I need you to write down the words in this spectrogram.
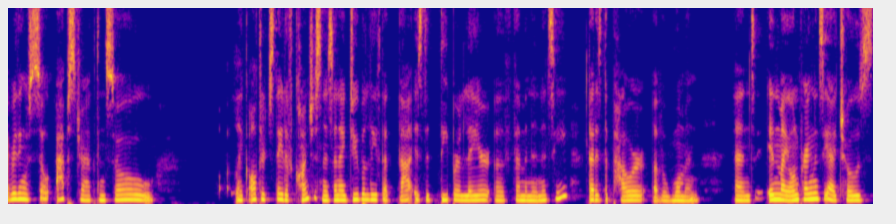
everything was so abstract and so like altered state of consciousness. And I do believe that that is the deeper layer of femininity. That is the power of a woman. And in my own pregnancy, I chose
